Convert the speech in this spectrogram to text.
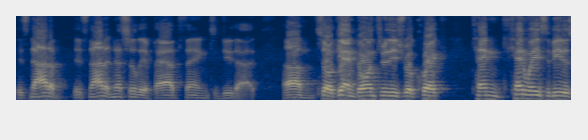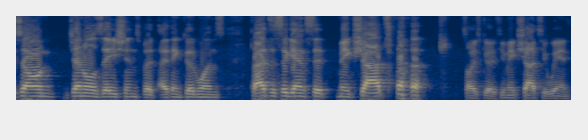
it's not a it's not a necessarily a bad thing to do that. Um, so again, going through these real quick. 10, 10 ways to beat a zone, generalizations, but I think good ones. Practice against it, make shots. it's always good. If you make shots, you win.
